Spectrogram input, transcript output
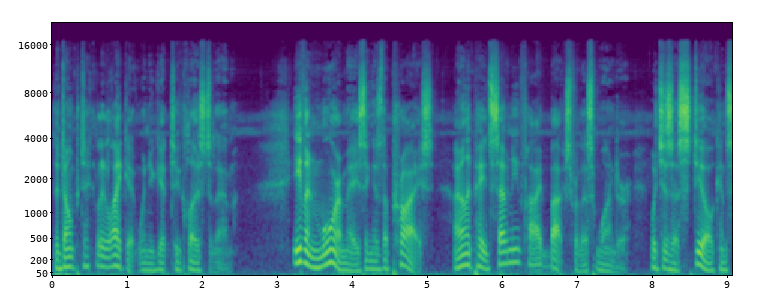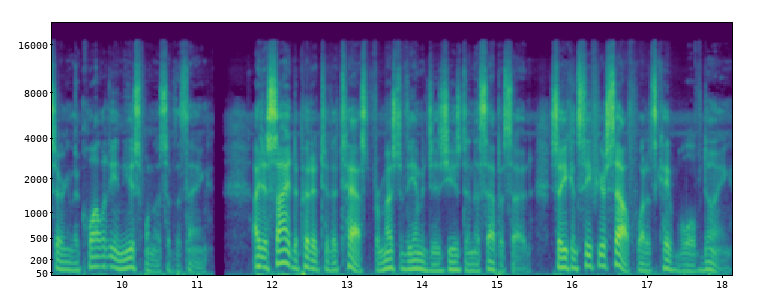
that don't particularly like it when you get too close to them. Even more amazing is the price. I only paid 75 bucks for this wonder, which is a steal considering the quality and usefulness of the thing. I decided to put it to the test for most of the images used in this episode, so you can see for yourself what it's capable of doing.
